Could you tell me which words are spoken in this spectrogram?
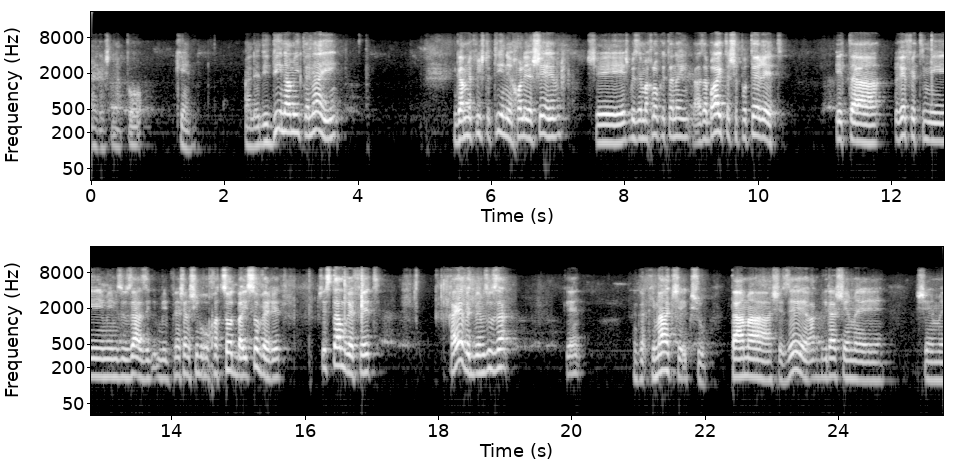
רגע שנייה פה, כן. על לדידי נמי תנאי, גם לפי שיטתי אני יכול ליישב שיש בזה מחלוקת תנאים. אז הברייתא שפותרת את הרפת ממזוזה, זה מפני שאנשים רוחצות בה, היא סוברת, שסתם רפת חייבת במזוזה, כן? כי מה הקשו? טעמה שזה רק בגלל שהן אה, שהן, אה,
